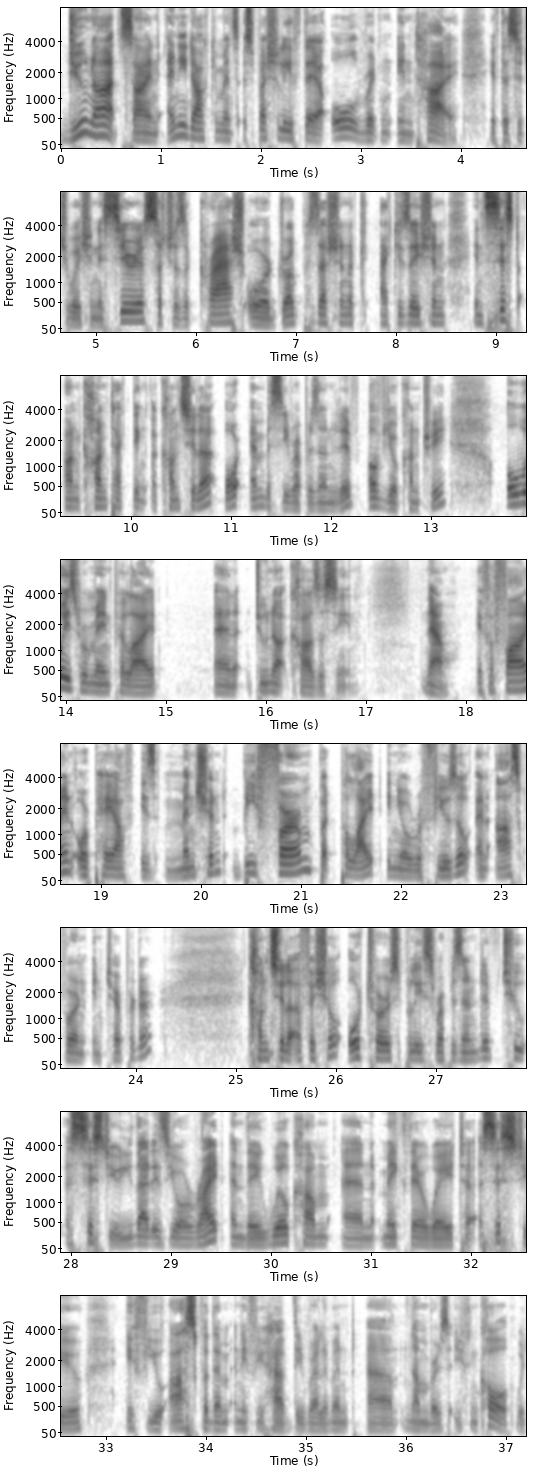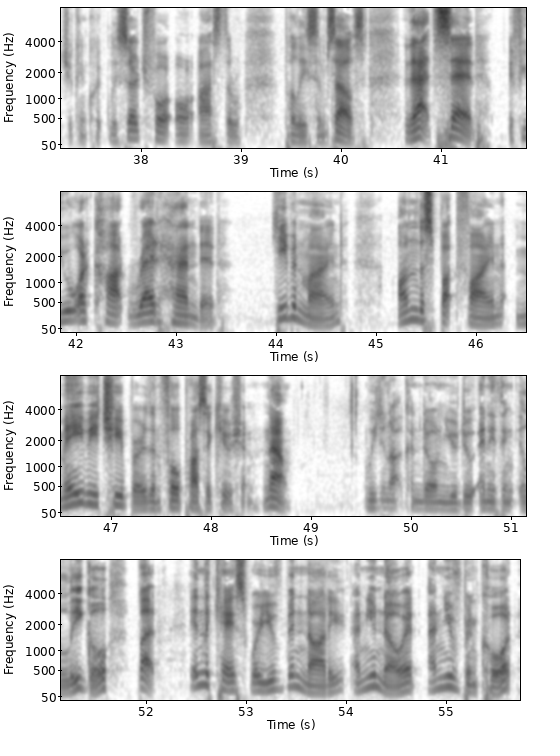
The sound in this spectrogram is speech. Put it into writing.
Do not sign any documents, especially if they are all written in Thai. If the situation is serious, such as a crash or drug possession accusation, insist on contacting a consular or embassy representative of your country. Always remain polite and do not cause a scene. Now, if a fine or payoff is mentioned, be firm but polite in your refusal and ask for an interpreter consular official or tourist police representative to assist you. That is your right, and they will come and make their way to assist you if you ask for them and if you have the relevant um, numbers that you can call, which you can quickly search for or ask the police themselves. That said, if you are caught red handed, keep in mind on the spot fine may be cheaper than full prosecution. Now, we do not condone you do anything illegal, but in the case where you've been naughty and you know it and you've been caught,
